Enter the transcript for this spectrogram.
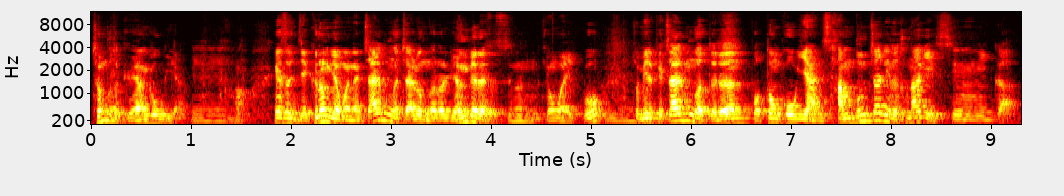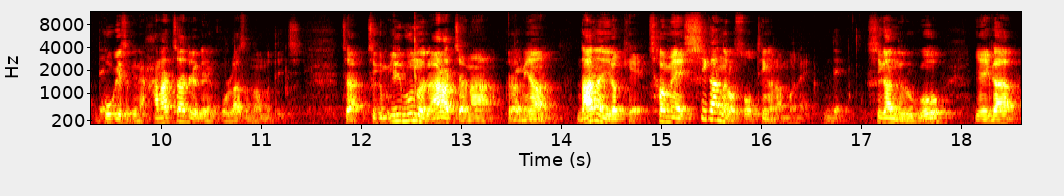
전부 다 교양곡이야. 음. 어, 그래서 이제 그런 경우에는 짧은 거 짧은 거를 연결해서 쓰는 경우가 있고 음. 좀 이렇게 짧은 것들은 보통 곡이 한 3분짜리는 흔하게 있으니까 네. 거기에서 그냥 하나짜리를 그냥 골라서 넣으면 되지. 자 지금 1분을 알았잖아. 그러면 나는 이렇게 처음에 시간으로 소팅을 한번 해. 네. 시간 누르고 얘가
